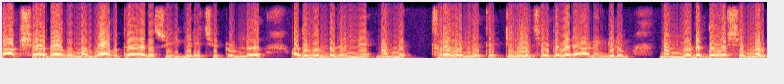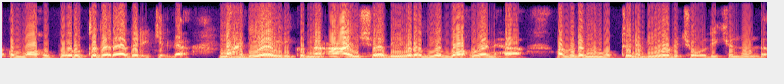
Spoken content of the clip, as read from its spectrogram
പാക്ഷാതാപം അള്ളാഹു തആല സ്വീകരിച്ചിട്ടുണ്ട്. അതുകൊണ്ട് തന്നെ നമ്മ എത്ര വലിയ തെറ്റുകൾ ചെയ്തവരാണെങ്കിലും നമ്മുടെ ദോഷങ്ങൾ അള്ളാഹു പുറത്തു തരാതിരിക്കില്ല. മഹതിയായിരിക്കുന്ന ആയിഷ ബി റബിയല്ലാഹു അൻഹ അവിടുന്ന് മുത്തുനബിയോട് ചോദിക്കുന്നുണ്ട്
